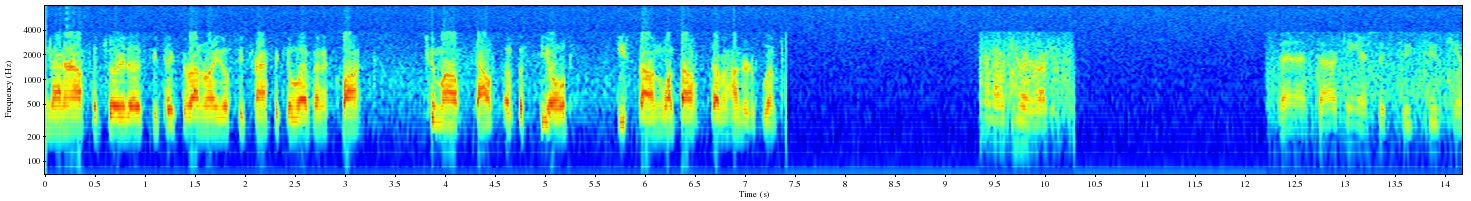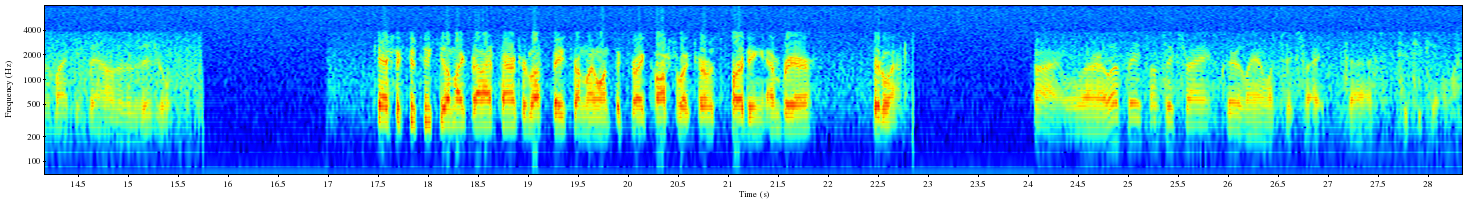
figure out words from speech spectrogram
9er Alpha Juliet, as you take the runway, you'll see traffic 11 o'clock, 2 miles south of the field, eastbound 1700 of blimp. And Alpha Juliet, roger. Van Nuys Tower, King 622, Kilo Mike inbound to the visual. KR 622 Kilo Mike Van Nuys Tower, to left base, runway 16 right, caution right terms departing Embraer, clear to land. Alright, well, our left base 16 right, clear to land 16 right, uh, 622 Kilo Mike.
